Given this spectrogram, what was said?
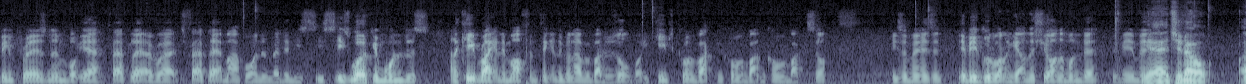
been praising him. But yeah, fair play to uh, fair play to Mark Bowen and Reading. He's, he's he's working wonders. And I keep writing him off and thinking they're going to have a bad result, but he keeps coming back and coming back and coming back. So he's amazing. He'd be a good one to get on the show on a Monday. He'd be amazing. Yeah, do you know, uh,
